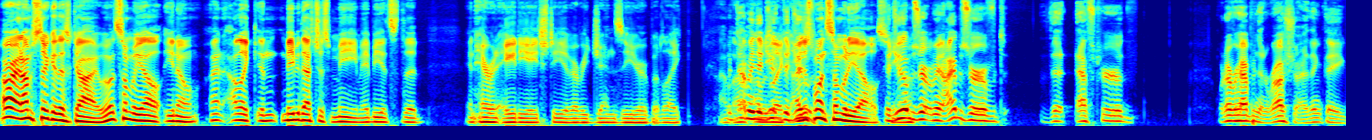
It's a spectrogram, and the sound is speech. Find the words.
all right, I'm sick of this guy. We want somebody else, you know. And I like, and maybe that's just me. Maybe it's the inherent ADHD of every Gen Zer. But like, I, But, I mean, did was you- like, did I just want somebody else. Did you you know? observe? I mean, I observed that after whatever happened in Russia, I think they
